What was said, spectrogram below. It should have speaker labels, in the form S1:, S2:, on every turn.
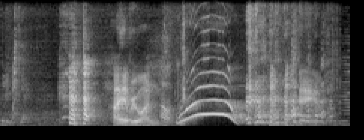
S1: Hi everyone.
S2: Oh.
S3: Woo!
